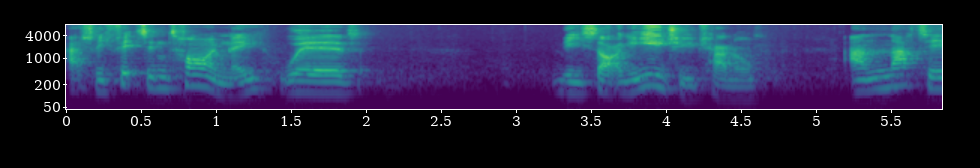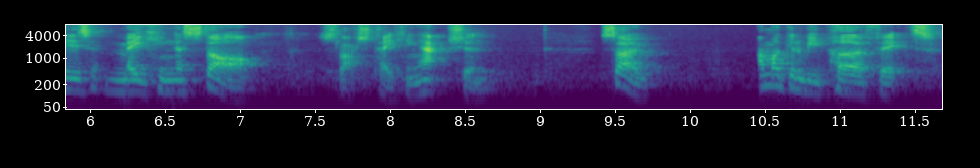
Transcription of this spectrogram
actually fits in timely with me starting a YouTube channel and that is making a start slash taking action. So, am I going to be perfect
